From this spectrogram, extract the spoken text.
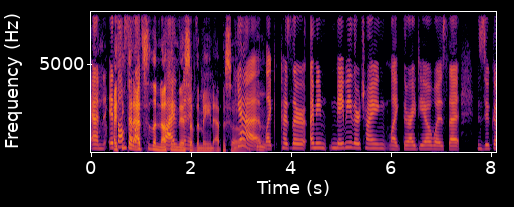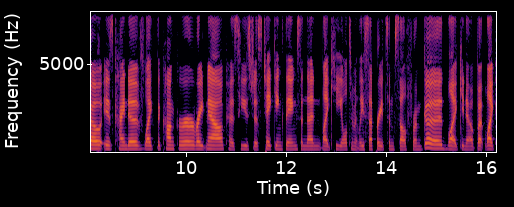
And it's i think also that like adds to the nothingness of the main episode Yeah, Mm. like because they're. I mean, maybe they're trying. Like their idea was that Zuko is kind of like the conqueror right now because he's just taking things, and then like he ultimately separates himself from good. Like you know, but like,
